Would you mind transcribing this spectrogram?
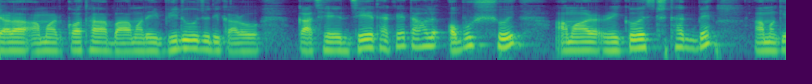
যারা আমার কথা বা আমার এই ভিডিও যদি কারও কাছে যেয়ে থাকে, তাহলে অবশ্যই আমার রিকোয়েস্ট থাকবে। আমাকে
